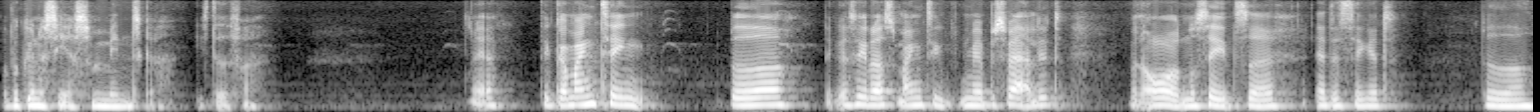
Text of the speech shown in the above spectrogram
Og begynde at se os som mennesker i stedet for. Ja, det gør mange ting bedre. Det gør sikkert også mange ting mere besværligt. Men overordnet set, så er det sikkert bedre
